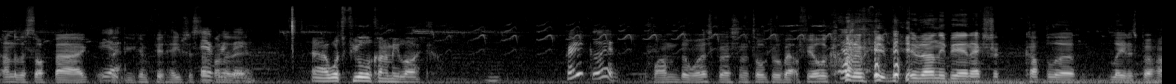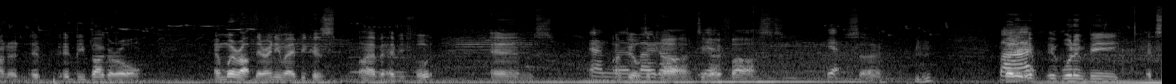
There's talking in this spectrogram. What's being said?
under the soft bag Yeah. that you can fit heaps of stuff under there. Uh, what's fuel economy like? Pretty good. Well, I'm the worst person to talk to about fuel economy. it would only be an extra couple of litres per hundred. It, it'd be bugger all. And we're up there anyway because I have a heavy foot and And I the built a car to yeah. go fast. Yeah. So, But, but, it, it wouldn't be. It's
